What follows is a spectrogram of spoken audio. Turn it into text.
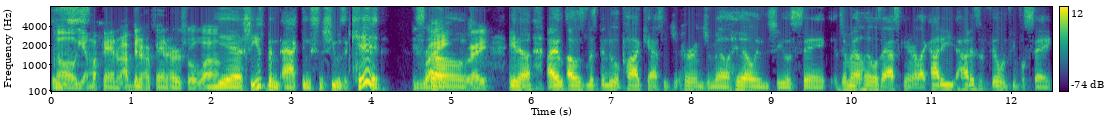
Is, oh yeah, I'm a fan. I've been a fan of hers for a while. Yeah, she's been acting since she was a kid. Right, so, right. You know, I, I was listening to a podcast with her and Jemele Hill, and she was saying Jemele Hill was asking her like, how do you how does it feel when people say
